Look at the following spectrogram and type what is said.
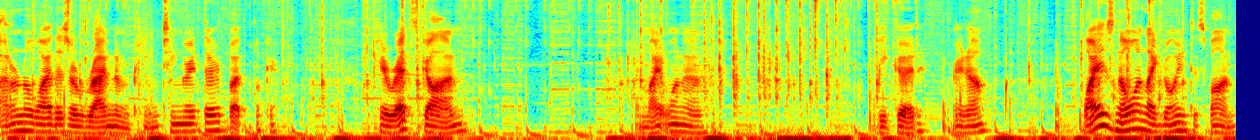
I don't know why there's a random painting right there, but okay. Okay, red's gone. I might want to be good right now. Why is no one like going to spawn?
